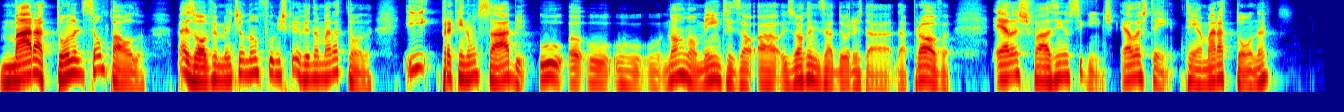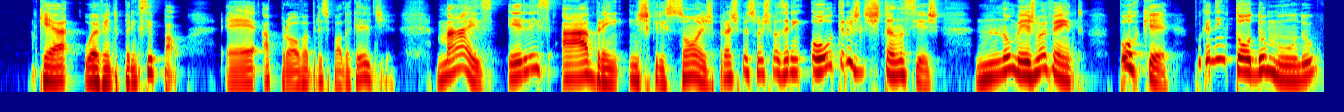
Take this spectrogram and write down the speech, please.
Maratona de São Paulo. Mas, obviamente, eu não fui me inscrever na maratona. E, para quem não sabe, o, o, o, normalmente as, as, organizadoras da, da prova, elas fazem o seguinte: elas têm, têm a maratona, que é o evento principal é a prova principal daquele dia. Mas eles abrem inscrições para as pessoas fazerem outras distâncias no mesmo evento. Por quê? Porque nem todo mundo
